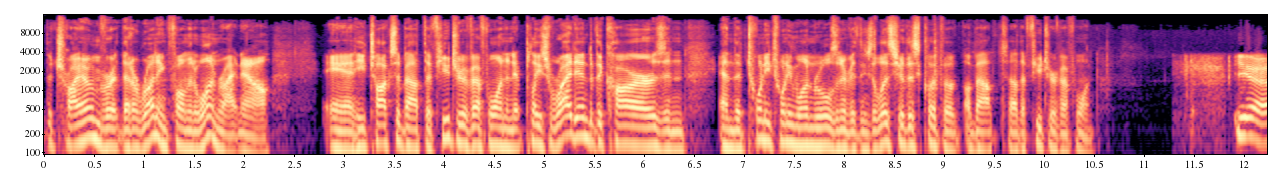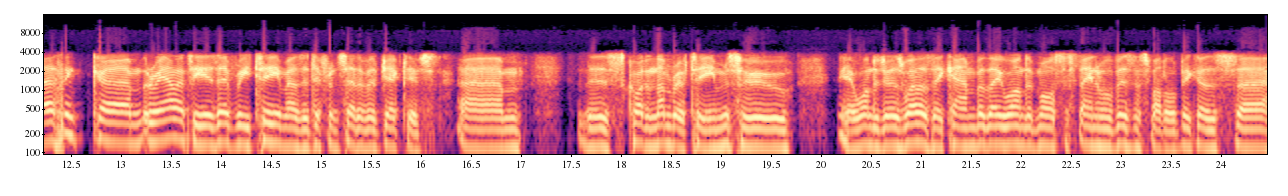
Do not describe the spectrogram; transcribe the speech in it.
the triumvirate that are running Formula One right now and he talks about the future of F1 and it plays right into the cars and and the 2021 rules and everything. So let's hear this clip of, about uh, the future of F1. Yeah, I think um, the reality is every team has a different set of objectives. Um, there's quite a number of teams who you know, want to do as well as they can, but they want a more sustainable business model because uh,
